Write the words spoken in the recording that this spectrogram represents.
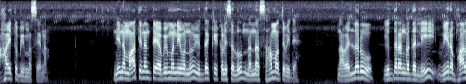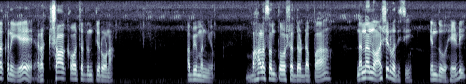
ಆಯಿತು ಭೀಮಸೇನ. ನಿನ್ನ ಮಾತಿನಂತೆ ಅಭಿಮನ್ಯುವನ್ನು ಯುದ್ಧಕ್ಕೆ ಕಳಿಸಲು ನನ್ನ ಸಹಮತವಿದೆ. ನಾವೆಲ್ಲರೂ ಯುದ್ಧರಂಗದಲ್ಲಿ ವೀರ ಬಾಲಕನಿಗೆ ರಕ್ಷಾ ಕವಚದಂತಿರೋಣ ಅಭಿಮನ್ಯು, ಬಹಳ ಸಂತೋಷ ದೊಡ್ಡಪ್ಪ, ನನ್ನನ್ನು ಆಶೀರ್ವದಿಸಿ ಎಂದು ಹೇಳಿ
